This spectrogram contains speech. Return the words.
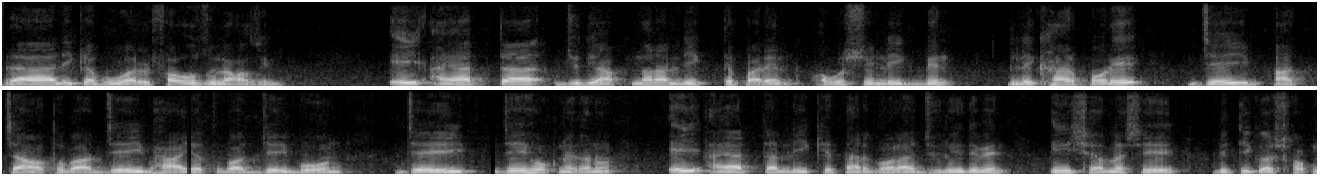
যালিকা হুয়াল ফাউজুল আজিম এই আয়াতটা যদি আপনারা লিখতে পারেন, অবশ্যই লিখবেন। লেখার পরে যেই বাচ্চা অথবা যেই ভাই অথবা যেই বোন, যেই যেই হোক না কেন, এই আয়াতটা লিখে তার গলায় ঝুলিয়ে দেবেন। ইনশাআল্লাহ সে ভীতিকর স্বপ্ন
